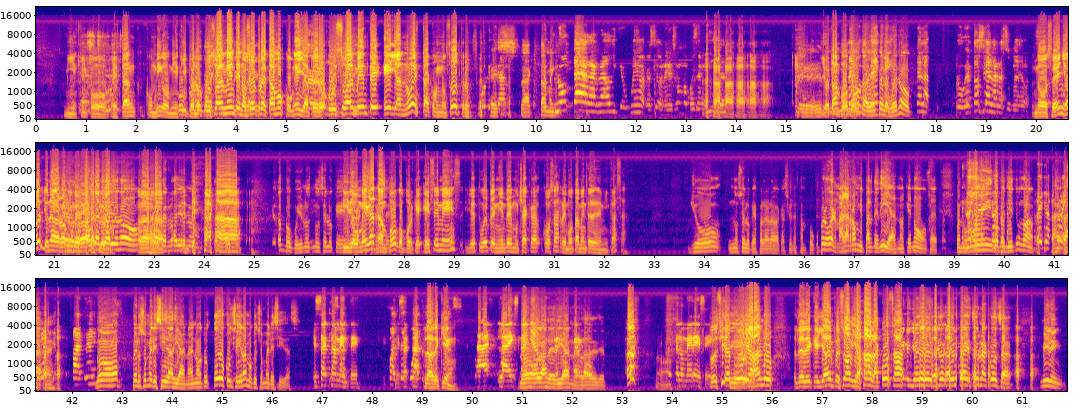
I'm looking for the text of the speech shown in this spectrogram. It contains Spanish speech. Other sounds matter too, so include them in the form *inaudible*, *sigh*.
mi equipo están conmigo, mi equipo. ¿no? Usualmente nosotros estamos con ella, pero usualmente ella no está con nosotros. Exactamente. Nunca he agarrado ni que un mes de vacaciones, eso no pasa en mi vida. *laughs* Eh, Yo tampoco. No, bien, pero bueno. Roberto se agarra su mes No, señor, yo no agarro mi mes de vacaciones. radio no. radio no. *laughs* Yo tampoco, yo no, no sé lo que... Y de Omega tampoco, porque ese mes yo estuve pendiente de muchas cosas remotamente desde mi casa. Yo no sé lo que es palabra vacaciones tampoco, pero bueno, me agarrado mi par de días, no es que no, o sea, cuando uno es independiente uno... *laughs* No, pero son merecidas, Diana, nosotros todos consideramos que son merecidas. Exactamente. ¿Las de quién? La, extraña. No, las de Diana, las de Diana. ¿Ah? No. Se lo merece. Pues sí, ya estuvo viajando desde que ya empezó a viajar la cosa. Miren, yo, yo, yo, le voy a decir una cosa. Miren,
